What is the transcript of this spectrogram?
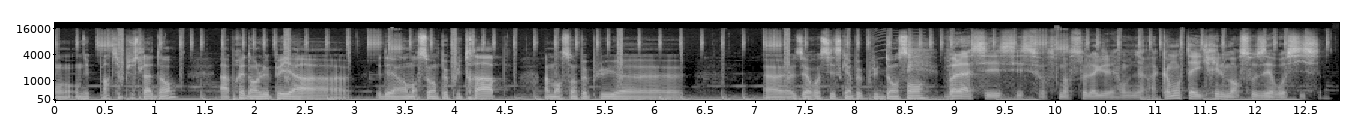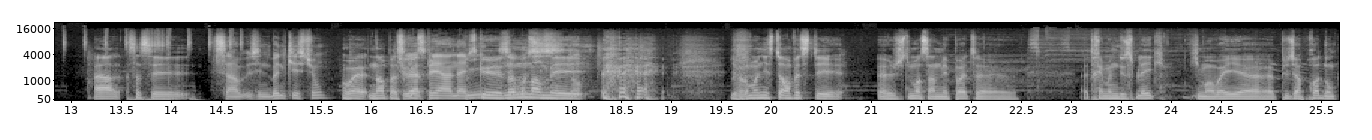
on, on est parti plus là-dedans. Après, dans l'EP, il y a des- un morceau un peu plus trap, un morceau un peu plus euh, euh, 06 qui est un peu plus dansant. voilà, c'est sur ce morceau-là que j'allais en venir. Ah, Comment t'as écrit le morceau 06 Ah, ça c'est. C'est un- c'est une bonne question. Ouais, non, parce Tu que. veux appeler un ami parce que- non, non, non, 06? mais- Il y a vraiment une histoire. En fait, c'était. euh, justement, c'est un de mes potes, euh, Tremendous Blake, qui m'a envoyé euh, plusieurs prods. Donc,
